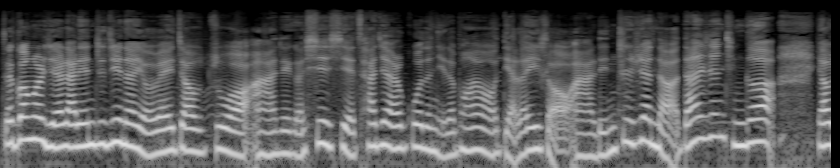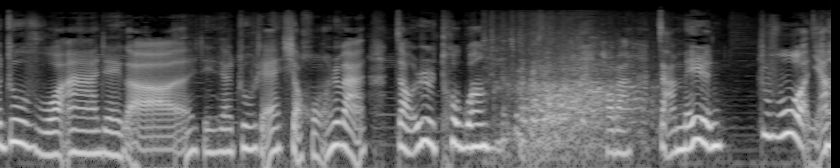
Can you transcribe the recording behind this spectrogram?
在光棍节来临之际呢，有位叫做啊这个谢谢擦肩而过的你的朋友点了一首啊林志炫的《单身情歌》，要祝福啊这个这叫祝福谁？小红是吧？早日脱光。好吧，咋没人？祝福我娘，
